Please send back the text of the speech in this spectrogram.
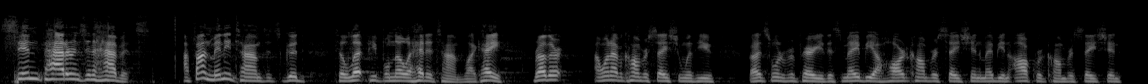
sin patterns and habits, I find many times it's good to let people know ahead of time. Like, hey, brother, I want to have a conversation with you. But I just want to prepare you. This may be a hard conversation, it may be an awkward conversation.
